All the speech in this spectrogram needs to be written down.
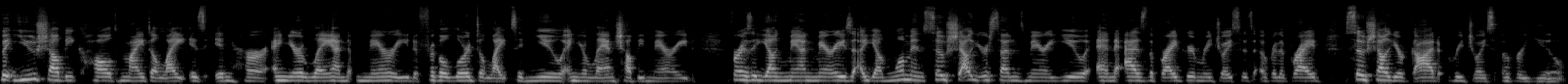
but you shall be called my delight is in her and your land married for the lord delights in you and your land shall be married for as a young man marries a young woman so shall your sons marry you and as the bridegroom rejoices over the bride so shall your God rejoice over you.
